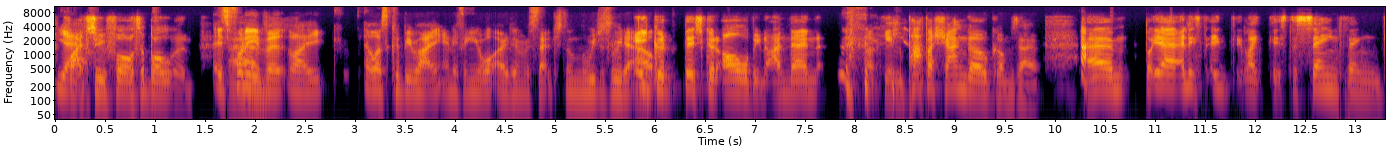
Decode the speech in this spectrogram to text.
yeah. five two four to Bolton. It's funny Um, that like Ellis could be writing anything you wanted in the section, and we just read it It out. could this could all be and then fucking Papa Shango comes out. Um but yeah, and it's it, like it's the same thing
